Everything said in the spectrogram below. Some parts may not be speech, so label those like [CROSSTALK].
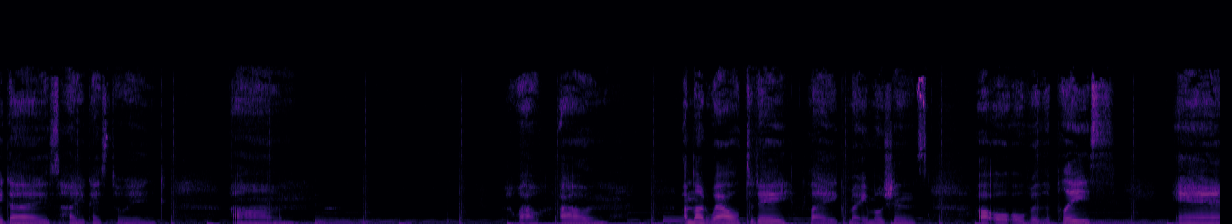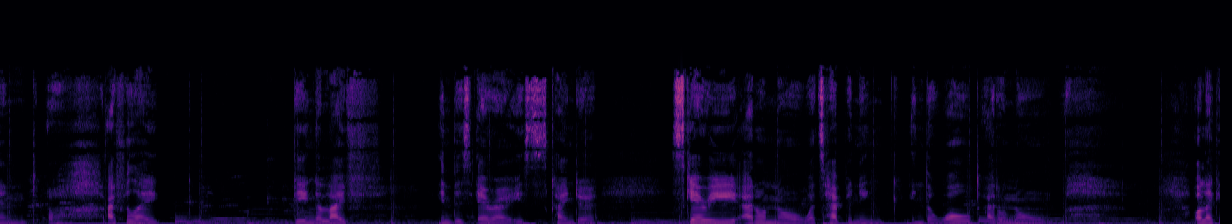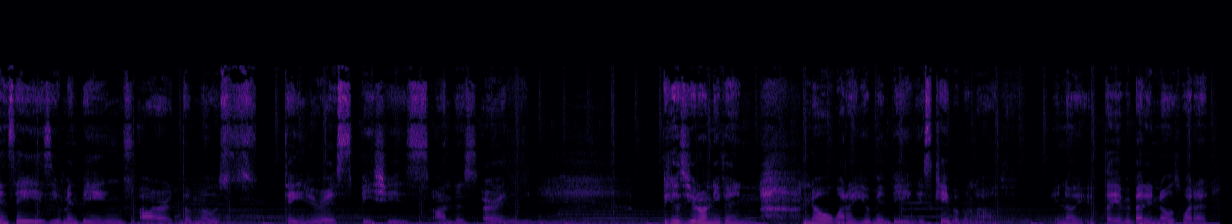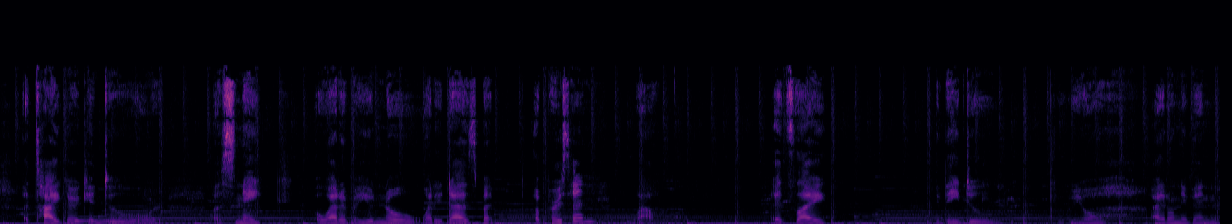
Hey guys, how you guys doing? Um wow. Um I'm not well today. Like my emotions are all over the place and uh, I feel like being alive in this era is kind of scary. I don't know what's happening in the world. I don't know. All I can say is human beings are the most dangerous species on this earth because you don't even know what a human being is capable of. You know, like everybody knows what a, a tiger can do or a snake or whatever. You know what it does, but a person, wow. It's like they do. Yo, I don't even.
